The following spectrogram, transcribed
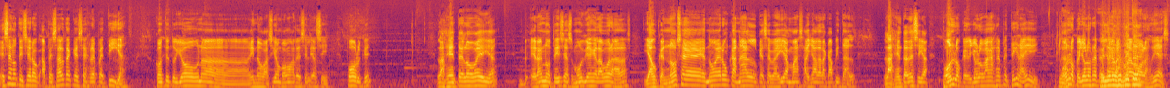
ese noticiero, a pesar de que se repetía, constituyó una innovación, vamos a decirle así, porque la gente lo veía, eran noticias muy bien elaboradas y aunque no se no era un canal que se veía más allá de la capital, la gente decía, pon lo que ellos lo van a repetir ahí, pon lo que ellos lo repiten a las 9 o a las 10.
